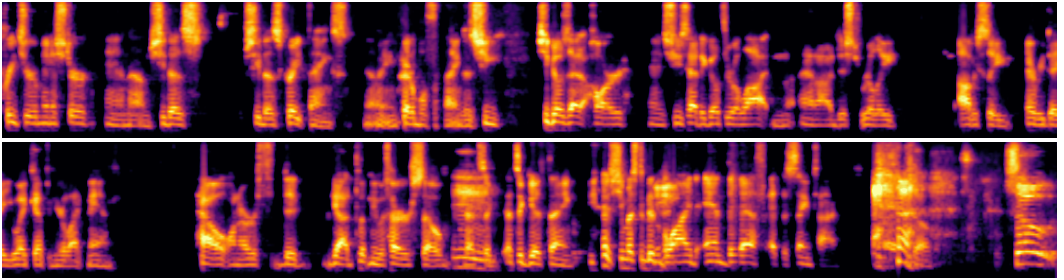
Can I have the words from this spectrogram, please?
preacher, minister, and um, she does she does great things, you know, incredible things, and she she goes at it hard, and she's had to go through a lot, and and I just really obviously every day you wake up and you're like, man, how on earth did God put me with her? So mm. that's a mm. that's a good thing. she must have been blind and deaf at the same time. So, so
